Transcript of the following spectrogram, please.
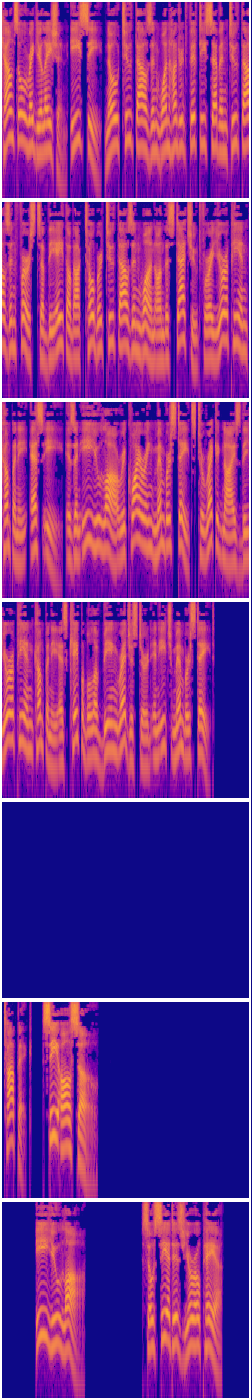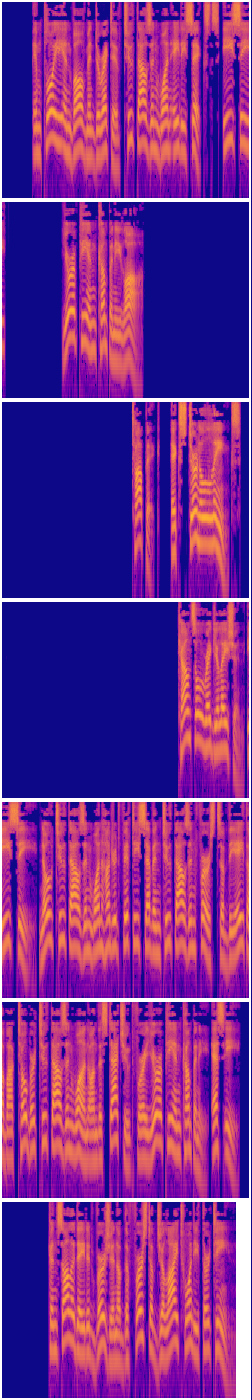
Council Regulation (EC) No 2157 2001 of the 8th of October 2001 on the Statute for a European Company (SE) is an EU law requiring member states to recognize the European company as capable of being registered in each member state. Topic: See also EU law. Societas Europaea Employee Involvement Directive 2001-86, EC European Company Law. Topic. External links Council Regulation EC No 2157 2001 of the 8th of October 2001 on the Statute for a European Company SE Consolidated version of the 1st of July 2013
